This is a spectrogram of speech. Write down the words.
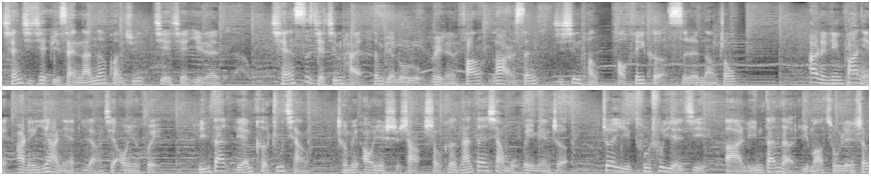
前几届比赛男单冠军届届一人。前四届金牌分别落入魏仁芳、拉尔森、吉辛鹏、陶菲克四人囊中。二零零八年、二零一二年两届奥运会，林丹连克朱强，成为奥运史上首个男单项目卫冕者。这一突出业绩，把林丹的羽毛球人生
